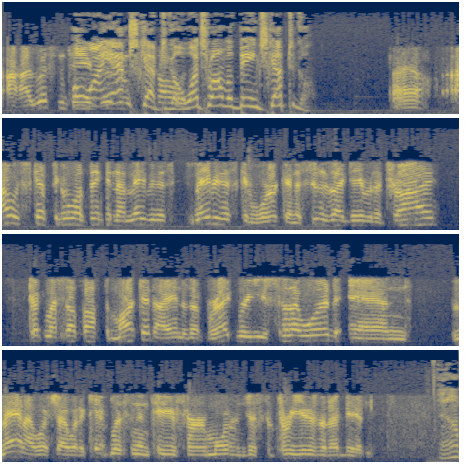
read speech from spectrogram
I, I listened to you. oh. I am skeptical. What's wrong with being skeptical? Uh, I was skeptical and thinking that maybe this maybe this could work. And as soon as I gave it a try, took myself off the market, I ended up right where you said I would. And man, I wish I would have kept listening to you for more than just the three years that I did. Yeah,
